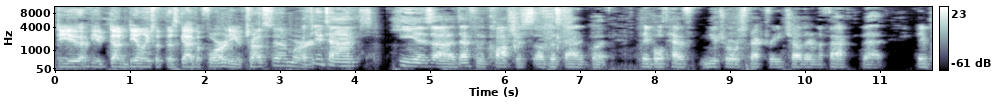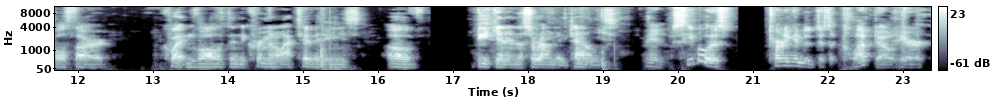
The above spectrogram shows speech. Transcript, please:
Do you have you done dealings with this guy before? Do you trust him or A few times. He is uh, definitely cautious of this guy, but they both have mutual respect for each other and the fact that they both are quite involved in the criminal activities of Beacon and the surrounding towns. Man, Sibo is turning into just a klepto here.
